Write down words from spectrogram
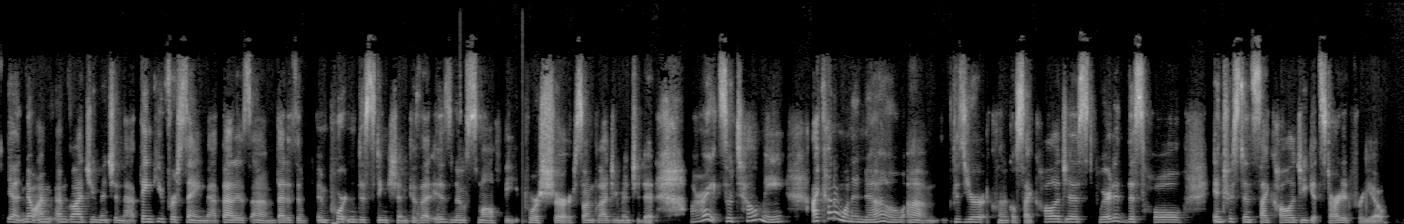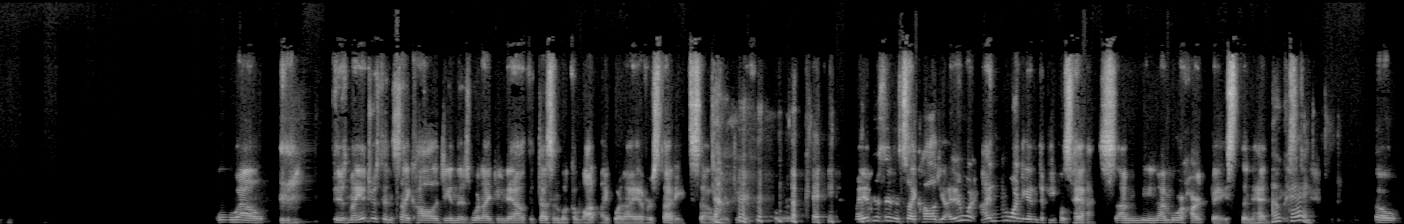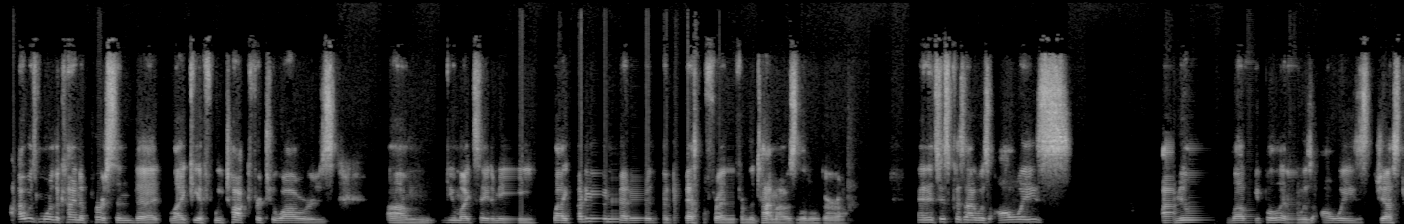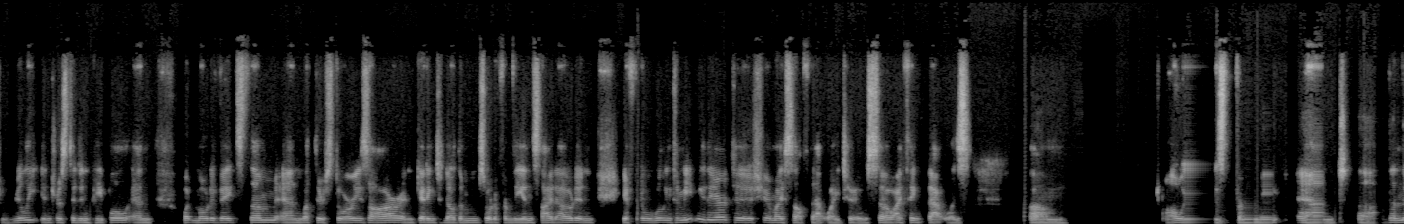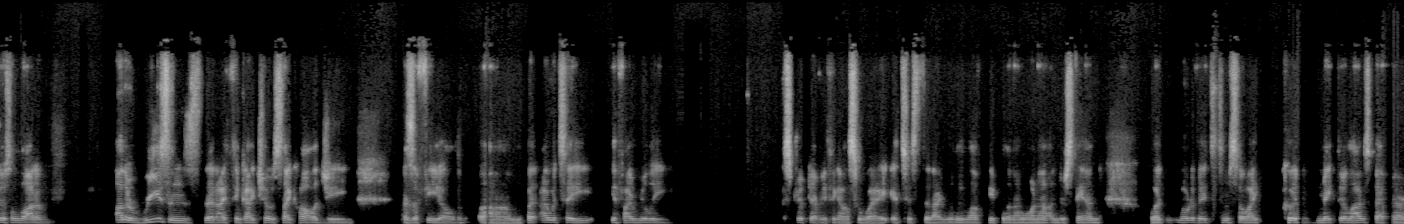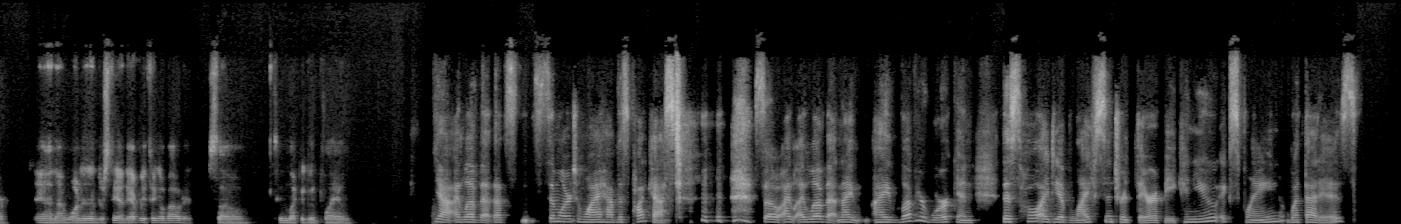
yeah, no, I'm I'm glad you mentioned that. Thank you for saying that. That is um that is an important distinction because that is no small feat for sure. So I'm glad you mentioned it. All right, so tell me, I kind of want to know um because you're a clinical psychologist, where did this whole interest in psychology get started for you? Well, there's my interest in psychology and there's what I do now that doesn't look a lot like what I ever studied. So they're two different okay my interest in psychology, I didn't want I didn't want to get into people's heads. I mean, I'm more heart based than head. Okay. So I was more the kind of person that, like, if we talked for two hours, um, you might say to me, like, how do you know my best friend from the time I was a little girl? And it's just because I was always, I really love people and I was always just really interested in people and what motivates them and what their stories are and getting to know them sort of from the inside out. And if they were willing to meet me there to share myself that way too. So i think that was um, always for me. And uh, then there's a lot of other reasons that i think i chose psychology as a field. Um, but i would say if i really stripped everything else away. It's just that I really love people and I want to understand what motivates them so I could make their lives better. And I wanted to understand everything about it. So it seemed like a good plan. Yeah, I love that. That's similar to why I have this podcast. so I, I, love that. And I, I love your work and this whole idea of life centered therapy. Can you explain what that is?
